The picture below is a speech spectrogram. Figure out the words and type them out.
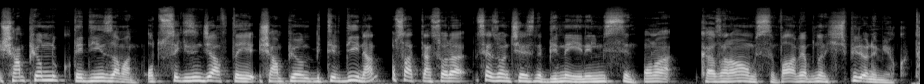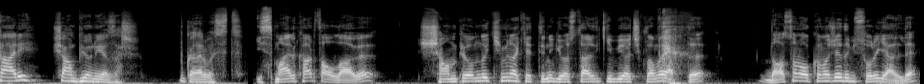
şampiyonluk dediğin zaman 38. haftayı şampiyon bitirdiğin an o saatten sonra sezon içerisinde birine yenilmişsin. Ona kazanamamışsın falan ve bunların hiçbir önemi yok. Tarih şampiyonu yazar. Bu kadar basit. İsmail Kartal abi şampiyonluğu kimin hak ettiğini gösterdik gibi bir açıklama yaptı. Daha sonra Okan Hoca'ya da bir soru geldi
